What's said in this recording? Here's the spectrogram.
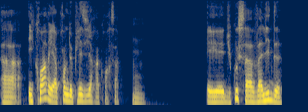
à y croire et à prendre de plaisir à croire ça. Mm. Et du coup, ça valide.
